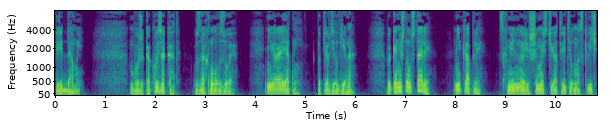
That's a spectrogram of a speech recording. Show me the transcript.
перед дамой. «Боже, какой закат!» — вздохнула Зоя. «Невероятный подтвердил Гена. «Вы, конечно, устали?» «Ни капли», — с хмельной решимостью ответил москвич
